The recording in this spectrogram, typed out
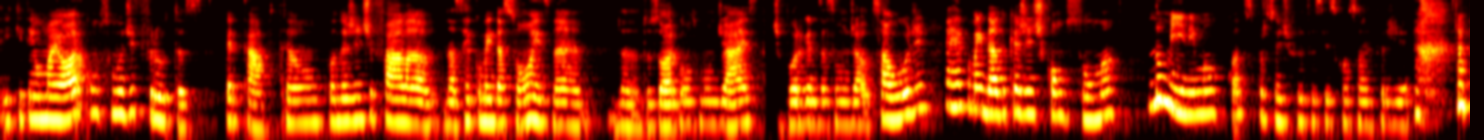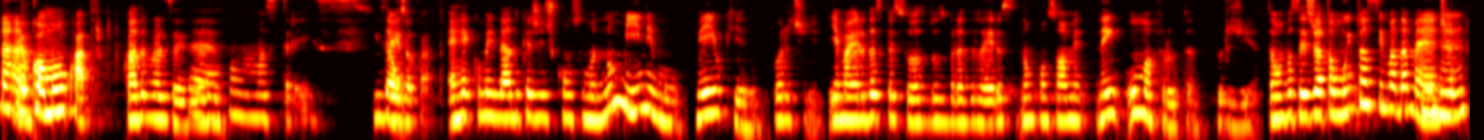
e que têm um maior consumo de frutas per capita. Então, quando a gente fala nas recomendações, né, dos órgãos mundiais, tipo Organização Mundial de Saúde, é recomendado que a gente consuma no mínimo, quantas porções de fruta vocês consomem por dia? Eu como quatro. Quatro porções, né? É, umas três. Então, três ou quatro. É recomendado que a gente consuma no mínimo meio quilo por dia. E a maioria das pessoas, dos brasileiros, não consome nem uma fruta por dia. Então vocês já estão muito acima da média. Uhum.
